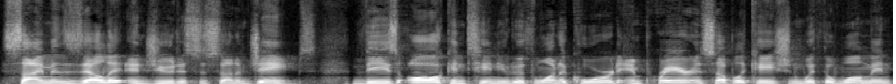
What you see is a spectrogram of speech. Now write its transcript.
Simon Zealot, and Judas the son of James. These all continued with one accord in prayer and supplication with the woman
